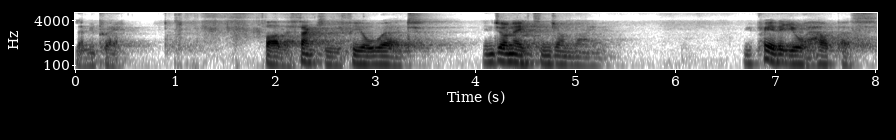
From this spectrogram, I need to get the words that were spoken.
Let me pray. Father, thank you for your word in John 8 and John 9. We pray that you'll help us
